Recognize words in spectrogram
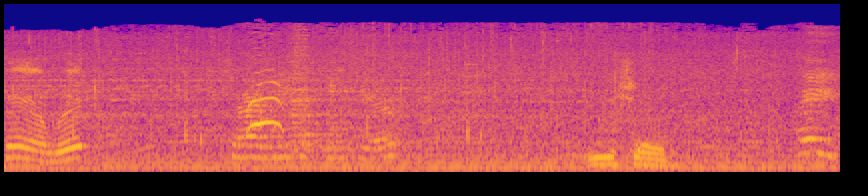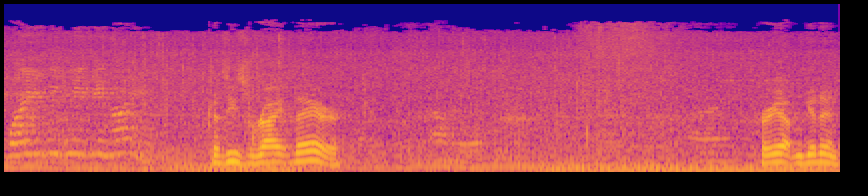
Damn, Rick. Should I leave the key here? You should. Hey, why are you leave me behind? Cause he's right there. Oh, really? Hurry up and get in.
